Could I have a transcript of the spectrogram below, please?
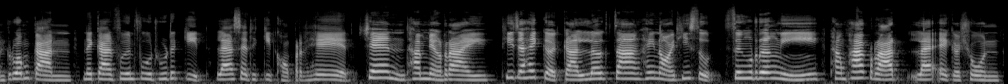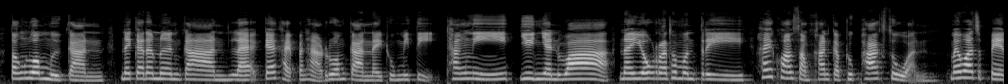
นร่วมกัน ในการฟื้นฟูธุรกิจและเศรษฐกิจของประเทศ เช่นทำอย่างไรที่จะให้เกิดการเลิกจ้างให้น้อยที่สุด ซึ่งเรื่องนี้ทั้งภาครัฐ และเอกชนต้องร่วมมือกัน ในการดำเนินการและแก้ไขปัญหาร่วมกันในทุกมิติ ทั้งนี้ยืนยันว่านายกรัฐมนตรีให้ความสำคัญกับทุกภาคส่วน ไม่ว่าจะเป็น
